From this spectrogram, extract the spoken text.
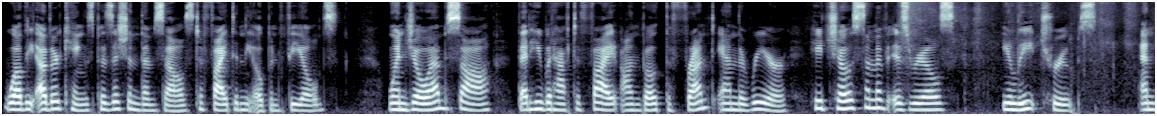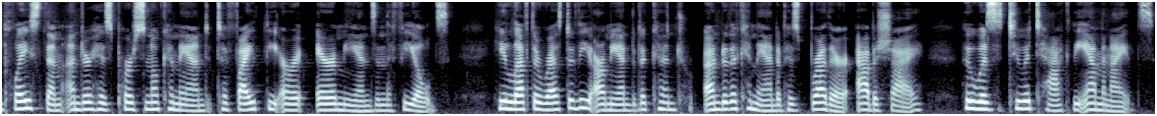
while the other kings positioned themselves to fight in the open fields. When Joab saw that he would have to fight on both the front and the rear, he chose some of Israel's elite troops and placed them under his personal command to fight the Arameans in the fields. He left the rest of the army under the, under the command of his brother Abishai, who was to attack the Ammonites.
